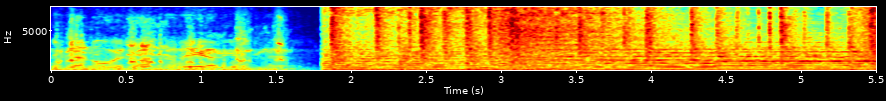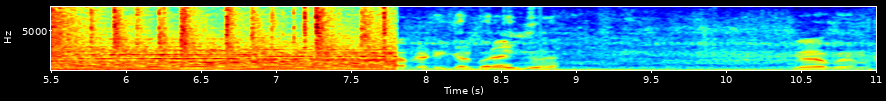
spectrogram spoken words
મજા ન હોય તો આપણે જઈ આવીએ આપણે ડીઝલ ભરાઈ ગયું છે જોયો બરાબર.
